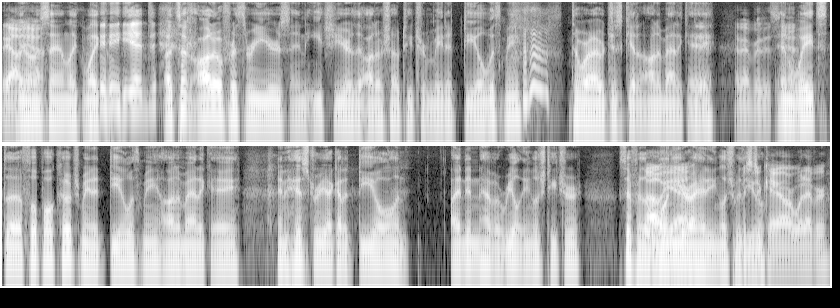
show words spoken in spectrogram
Yeah, you know what. I'm saying? Like like yeah, I took auto for three years, and each year the auto show teacher made a deal with me to where I would just get an automatic A. yeah, I remember this. In yeah. weights, the football coach made a deal with me, automatic A. In history, I got a deal, and I didn't have a real English teacher, except for the Oh, one year. I had English with Mr. you. Carroll or whatever.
